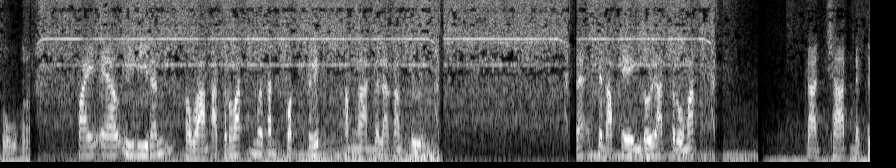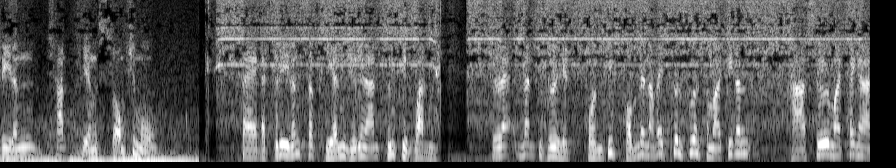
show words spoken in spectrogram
สูง ไฟ LED นั้นสว่างอัตโนมัติเมื่อท่านกดสวิตช์ทำงานเวลากลางคืน และจะดับเองโดยอัตโนมัติ การชาร์จแบตเตอรี่นั้นชาร์จเพียง 2 ชั่วโมง แต่แบตเตอรี่นั้นเสถียรอยู่ได้นานถึง 10 วัน และนั่นก็คือเหตุผลที่ผมแนะนำให้เพื่อนๆสมาชิกนั้น หาซื้อมาใช้งาน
